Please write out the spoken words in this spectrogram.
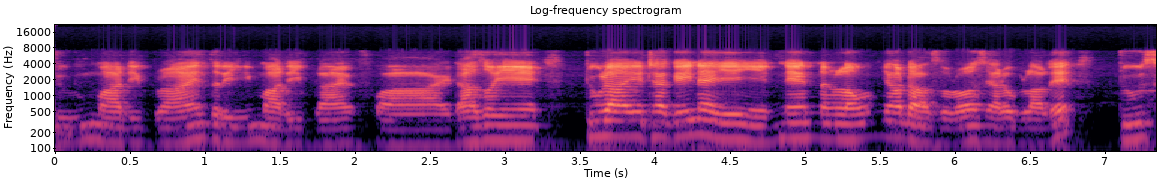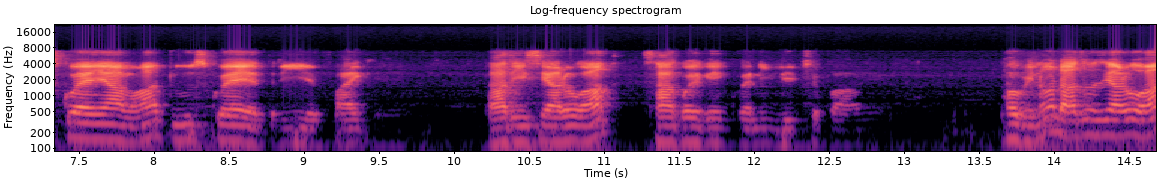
2 multiply 3 multiply 5ဒါဆိုရင်2ဓာတ်ရထပ်ကိန်းနဲ့ရေးရင်2နှလုံးမြောက်တာဆိုတော့ဆရာတို့ဘယ်လောက်လဲ2 square ရမှာ2 square ရ3ရ5ကဒါဒီဆရာတို့ကစာခွဲကိန်းခွဲနည်းလေးဖြစ်ပါတယ်ဟုတ်ပြီနော်ဒါဆိုဆရာတို့က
